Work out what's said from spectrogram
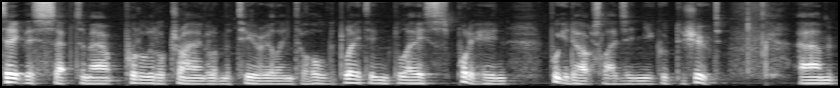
take this septum out, put a little triangle of material in to hold the plate in place, put it in, put your dark slides in, you're good to shoot. Um,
